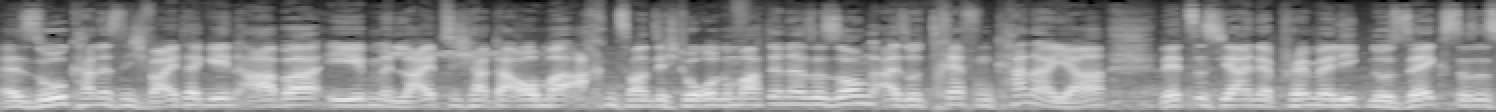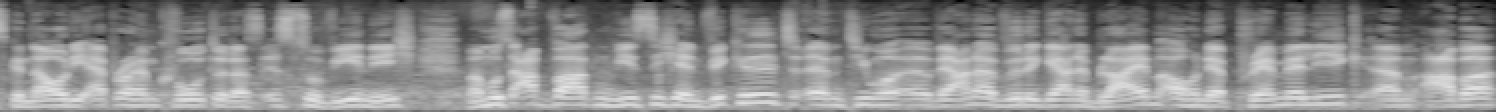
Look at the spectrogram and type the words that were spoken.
äh, so kann es nicht weitergehen. Aber eben in Leipzig hat er auch mal 28 Tore gemacht in der Saison. Also treffen kann er ja. Letztes Jahr in der Premier League nur sechs. Das ist genau die Abraham-Quote. Das ist zu wenig. Man muss abwarten, wie es sich sich entwickelt. Ähm, Timo äh, Werner würde gerne bleiben, auch in der Premier League. Ähm, aber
